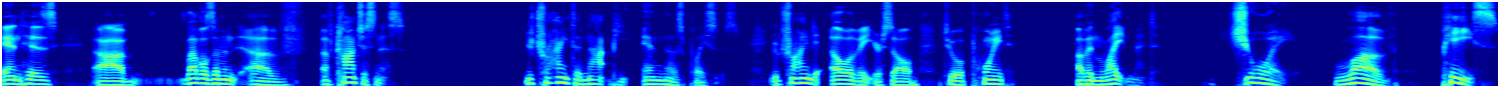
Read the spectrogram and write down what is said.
and his uh, levels of, of, of consciousness. You're trying to not be in those places. You're trying to elevate yourself to a point of enlightenment, joy, love, peace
